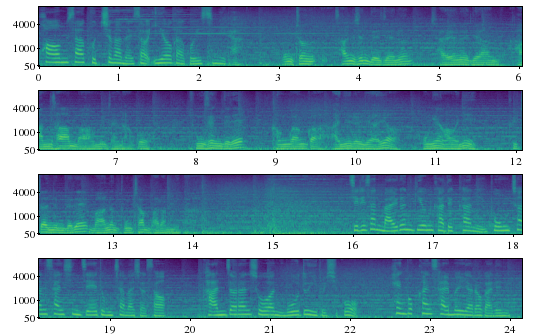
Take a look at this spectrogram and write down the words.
화엄사 구층암에서 이어가고 있습니다. 홍천 산신대제는 자연에 대한 감사한 마음을 전하고 중생들의 건강과 안위를 위하여 공양하오니 불자님들의 많은 동참 바랍니다. 지리산 맑은 기운 가득한 봉천 산신제에 동참하셔서 간절한 소원 모두 이루시고 행복한 삶을 열어가는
